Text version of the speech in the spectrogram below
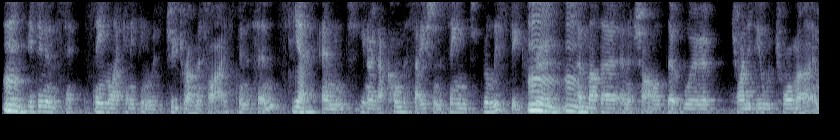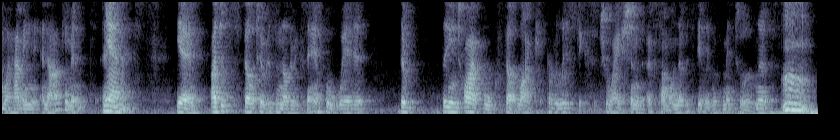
Mm. It didn't se- seem like anything was too dramatized in a sense. Yeah, And, you know, that conversation seemed realistic for Mm, a mother and a child that were trying to deal with trauma and were having an argument. Yeah. And yeah, I just felt it was another example where the the entire book felt like a realistic situation of someone that was dealing with mental illness. Mm.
